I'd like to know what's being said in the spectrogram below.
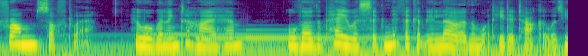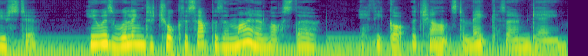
From Software, who were willing to hire him, although the pay was significantly lower than what Hidetaka was used to. He was willing to chalk this up as a minor loss, though, if he got the chance to make his own game.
